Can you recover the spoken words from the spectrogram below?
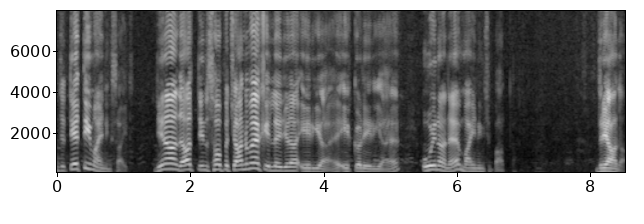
'ਚ 33 ਮਾਈਨਿੰਗ ਸਾਈਟਸ ਜਿਨ੍ਹਾਂ ਦਾ 395 ਕਿੱਲੇ ਜਿਹੜਾ ਏਰੀਆ ਹੈ, ਏਕੜ ਏਰੀਆ ਹੈ, ਉਹ ਇਹਨਾਂ ਨੇ ਮਾਈਨਿੰਗ 'ਚ ਪਾਤਾ। ਦਰਿਆ ਦਾ।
